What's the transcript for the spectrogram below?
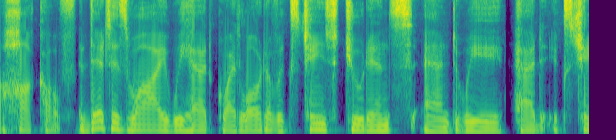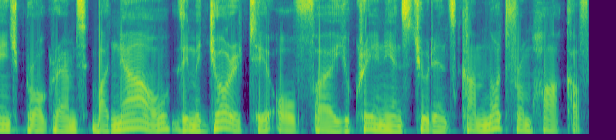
Kharkov. That is why we had quite a lot of exchange students and we had exchange programs. But now the majority of uh, Ukrainian students come not from Kharkov,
